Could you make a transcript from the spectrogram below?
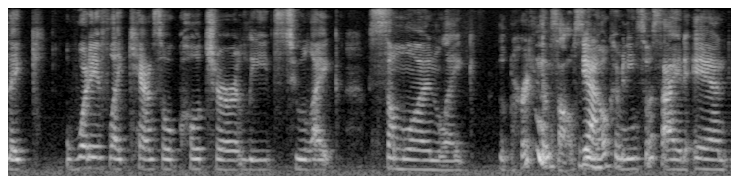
like what if like cancel culture leads to like someone like hurting themselves yeah. you know committing suicide and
